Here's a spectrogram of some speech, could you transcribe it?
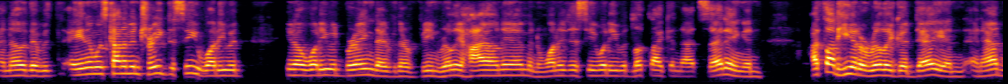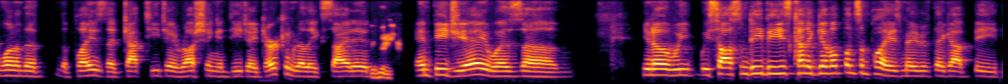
I know there was A&M was kind of intrigued to see what he would, you know, what he would bring. They've they're being really high on him and wanted to see what he would look like in that setting. And I thought he had a really good day and and had one of the the plays that got TJ Rushing and DJ Durkin really excited. Mm-hmm. And BGA was um, you know, we we saw some DBs kind of give up on some plays maybe if they got beat,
